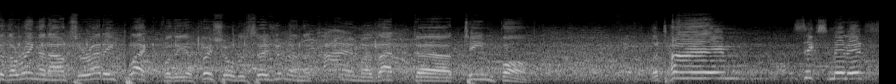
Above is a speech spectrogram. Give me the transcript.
The ring announcer, Eddie Pleck, for the official decision and the time of that uh, team fall. The time, six minutes,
